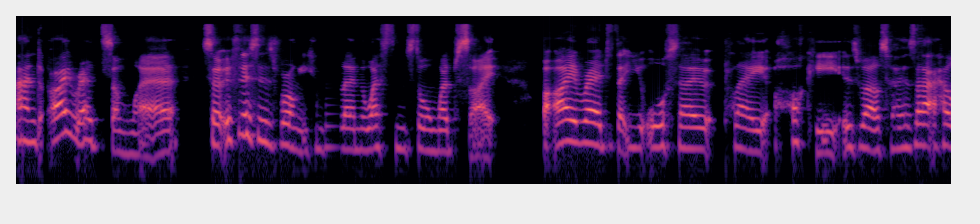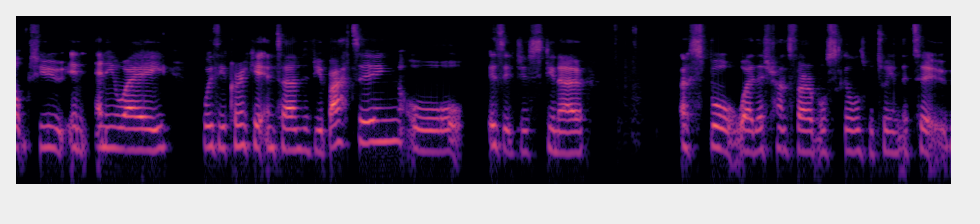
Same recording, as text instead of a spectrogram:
And I read somewhere, so if this is wrong, you can blame the Western Storm website. But I read that you also play hockey as well. So has that helped you in any way with your cricket in terms of your batting, or is it just, you know, a sport where there's transferable skills between the two?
